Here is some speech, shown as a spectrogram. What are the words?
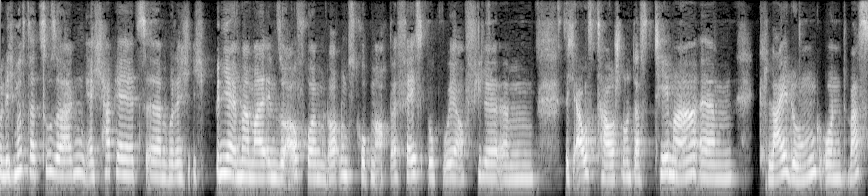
Und ich muss dazu sagen, ich habe ja jetzt, ähm, oder ich, ich bin ja immer mal in so Aufräumen- und Ordnungsgruppen, auch bei Facebook, wo ja auch viele ähm, sich austauschen. Und das Thema ähm, Kleidung und was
